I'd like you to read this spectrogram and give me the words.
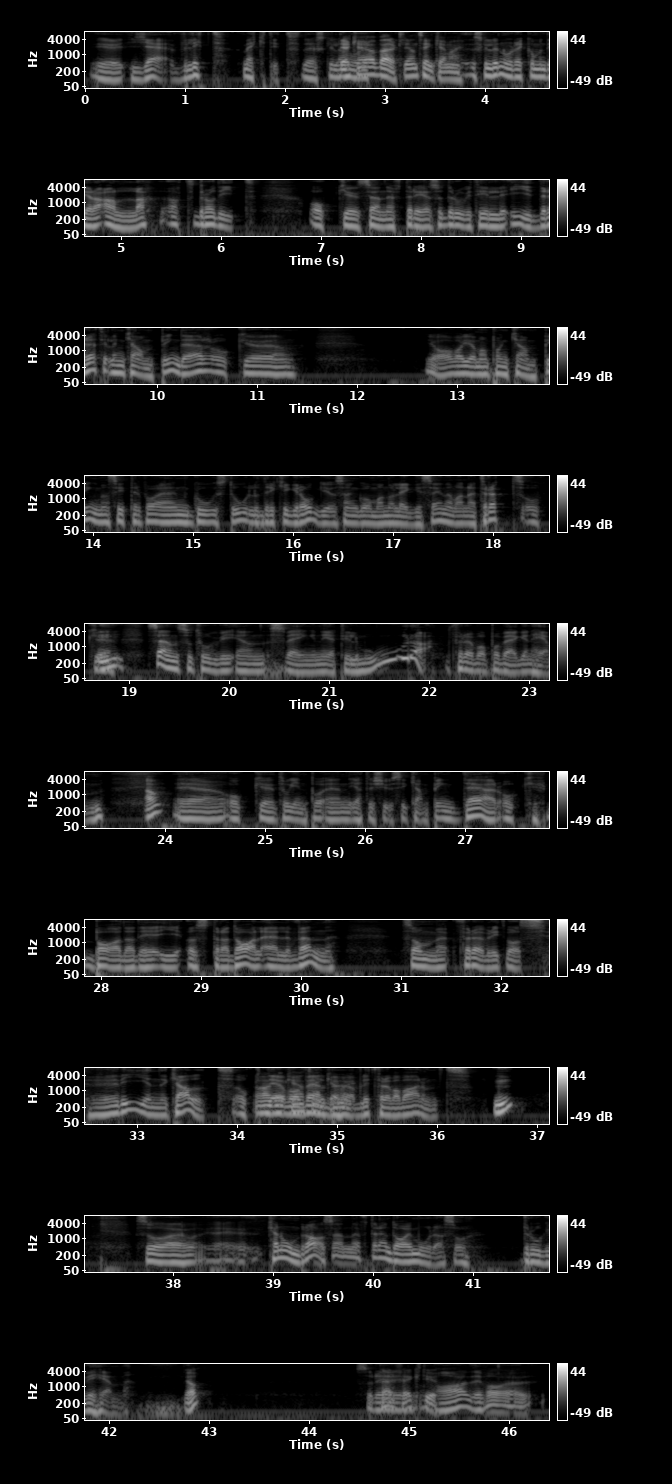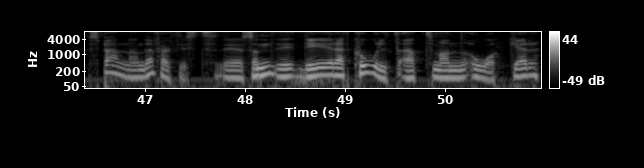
Eh, jävligt mäktigt. Det skulle, Det kan nog, jag verkligen tänka mig. jag skulle nog rekommendera alla att dra dit. Och eh, sen efter det så drog vi till Idre till en camping där och eh, Ja, vad gör man på en camping? Man sitter på en god stol och dricker grogg och sen går man och lägger sig när man är trött. Och eh, Mm. sen så tog vi en sväng ner till Mora för det var på vägen hem. Ja. Och tog in på en jättetjusig camping där och badade i Östra Dalälven. Som för övrigt var svinkallt och Ja, det det var välbehövligt för det var varmt. Mm. Så eh, kanonbra. Sen efter en dag i Mora så drog vi hem. Ja. Det, Perfekt ju. Ja, det var spännande faktiskt. Eh, Så Mm. det, det är ju rätt coolt att man åker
